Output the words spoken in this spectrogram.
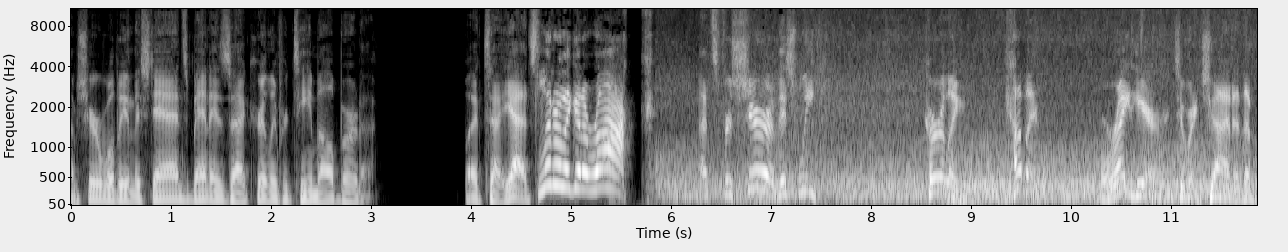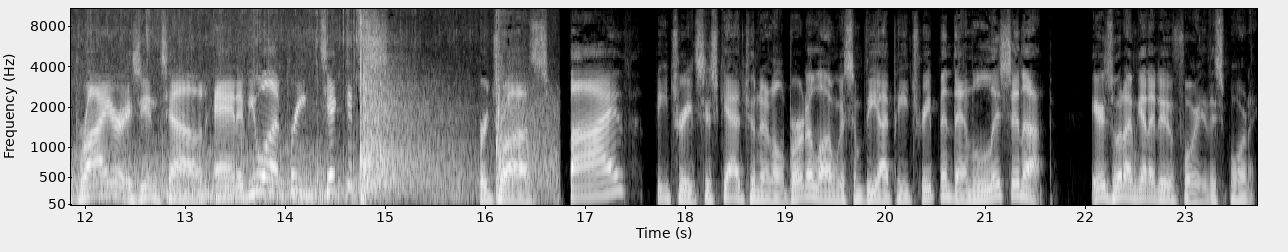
I'm sure we'll be in the stands. Ben is uh, curling for Team Alberta. But uh, yeah, it's literally going to rock. That's for sure this week. Curling coming right here to Regina. The Brier is in town. And if you want free tickets for draws five featuring Saskatchewan and Alberta, along with some VIP treatment, then listen up. Here's what I'm going to do for you this morning.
